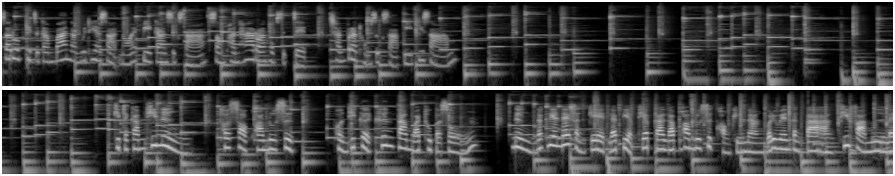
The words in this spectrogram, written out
สรุปกิจกรรมบ้านนักวิทยาศาสตร์น้อยปีการศึกษา 2567 ชั้นประถมศึกษาปีที่ 3กิจกรรมที่ 1 ทดสอบความรู้สึก ผลที่เกิดขึ้นตามวัตถุประสงค์ 1. นักเรียนได้สังเกตและเปรียบเทียบการรับความรู้สึกของผิวหนังบริเวณต่างๆ ที่ฝ่ามือและ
